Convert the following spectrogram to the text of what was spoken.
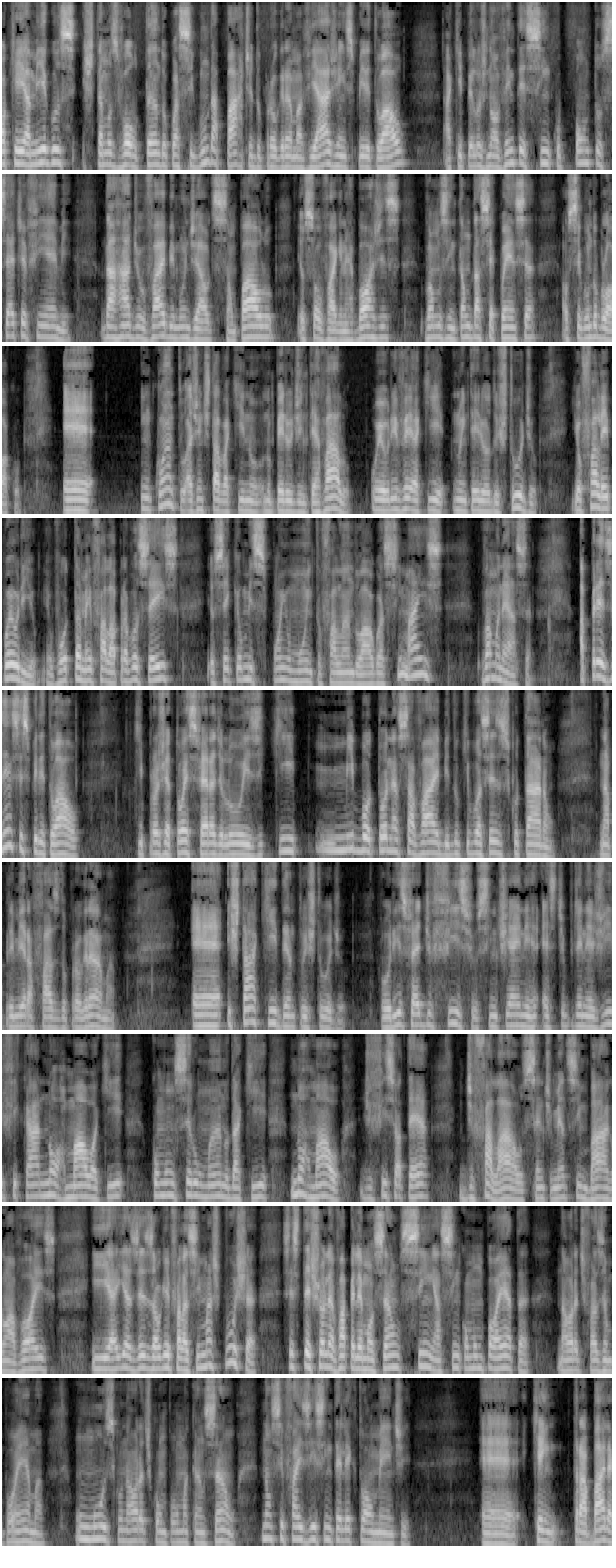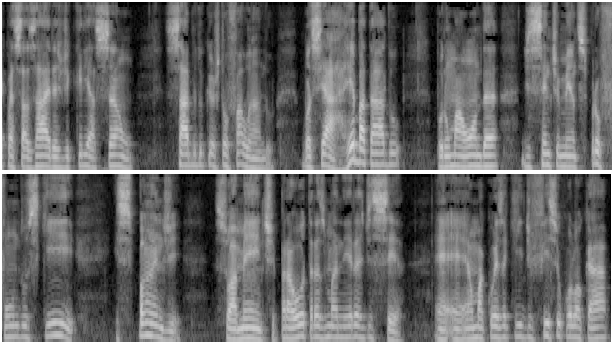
Ok, amigos, estamos voltando com a segunda parte do programa Viagem Espiritual, aqui pelos 95.7 FM da Rádio Vibe Mundial de São Paulo. Eu sou Wagner Borges. Vamos então dar sequência ao segundo bloco. É, enquanto a gente estava aqui no, no, período de intervalo, o Euri veio aqui no interior do estúdio e eu falei para o Euri, eu vou também falar para vocês. Eu sei que eu me exponho muito falando algo assim, mas vamos nessa a presença espiritual que projetou a esfera de luz e que me botou nessa vibe do que vocês escutaram na primeira fase do programa, é, está aqui dentro do estúdio. Por isso é difícil sentir esse tipo de energia e ficar normal aqui, como um ser humano daqui, normal, difícil até de falar, os sentimentos embargam a voz. E aí às vezes alguém fala assim: Mas puxa, você se deixou levar pela emoção? Sim, assim como um poeta na hora de fazer um poema, um músico na hora de compor uma canção. Não se faz isso intelectualmente. É, quem trabalha com essas áreas de criação sabe do que eu estou falando. Você é arrebatado por uma onda de sentimentos profundos que expande sua mente para outras maneiras de ser. É, é, é uma coisa que é difícil colocar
